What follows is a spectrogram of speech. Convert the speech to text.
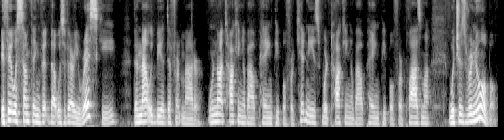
if it was something that, that was very risky, then that would be a different matter. We're not talking about paying people for kidneys, we're talking about paying people for plasma, which is renewable,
